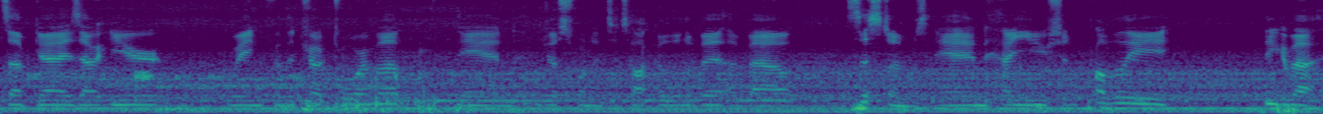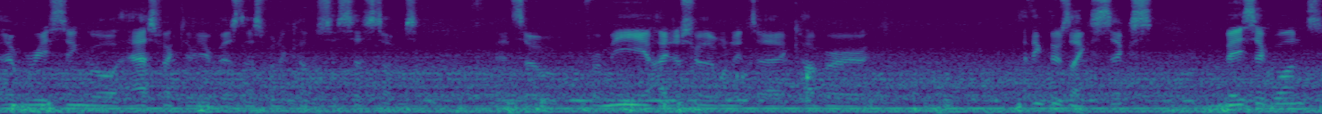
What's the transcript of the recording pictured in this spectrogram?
What's up guys out here waiting for the truck to warm up and just wanted to talk a little bit about systems and how you should probably think about every single aspect of your business when it comes to systems. And so for me, I just really wanted to cover, I think there's like six basic ones.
